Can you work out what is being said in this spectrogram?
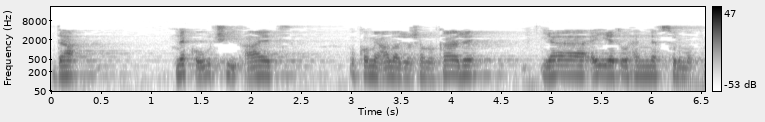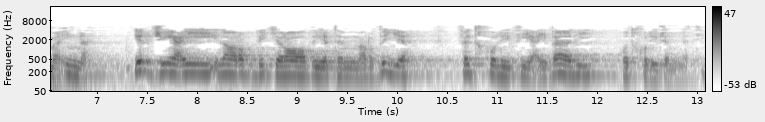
da neko uči ajet u kome Allah Žešanu kaže يا أيتها النفس المطمئنة ارجعي ila rabbiki راضية مرضية فادخلي fi ibadi وادخلي جنتي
